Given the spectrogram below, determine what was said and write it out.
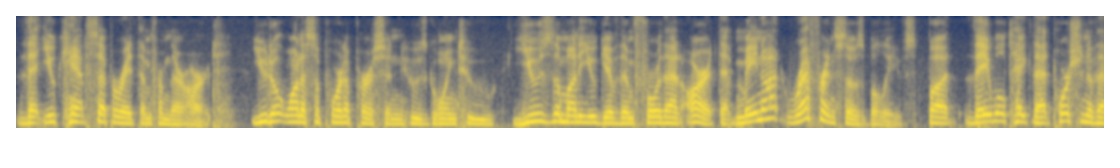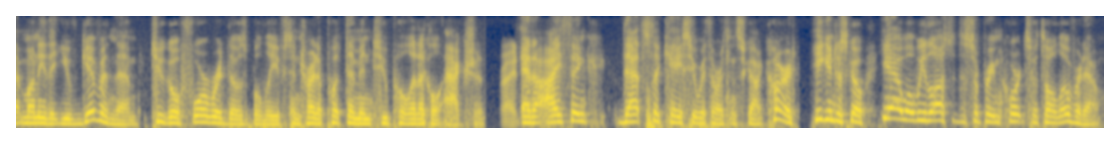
that you can't separate them from their art. You don't want to support a person who's going to use the money you give them for that art that may not reference those beliefs, but they will take that portion of that money that you've given them to go forward those beliefs and try to put them into political action. Right. And I think that's the case here with Orson Scott Card. He can just go, yeah, well, we lost at the Supreme Court, so it's all over now.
